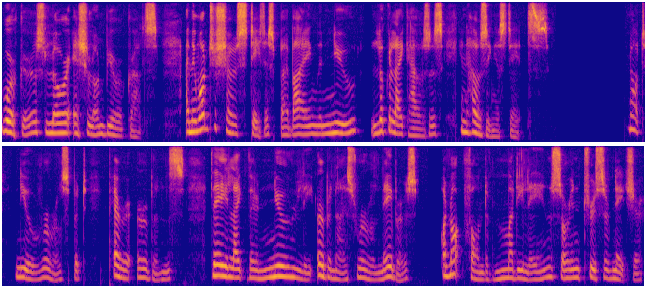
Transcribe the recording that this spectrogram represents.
workers, lower echelon bureaucrats, and they want to show status by buying the new, look-alike houses in housing estates. Not neo-rurals, but peri-urbans. They, like their newly urbanized rural neighbours, are not fond of muddy lanes or intrusive nature.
